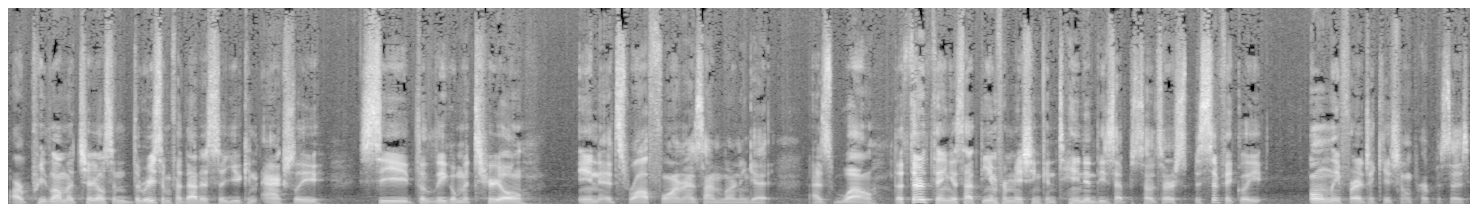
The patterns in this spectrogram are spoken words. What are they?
are pre law materials, and the reason for that is so you can actually see the legal material in its raw form as I'm learning it as well. The third thing is that the information contained in these episodes are specifically only for educational purposes.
